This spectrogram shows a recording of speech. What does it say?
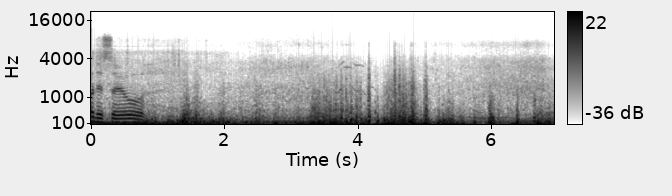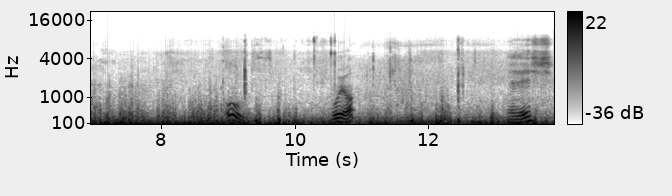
4km가 됐어요? 오 뭐야? 에이씨.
